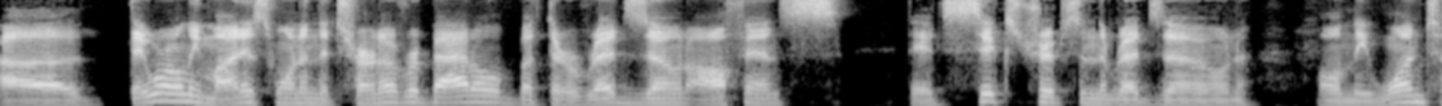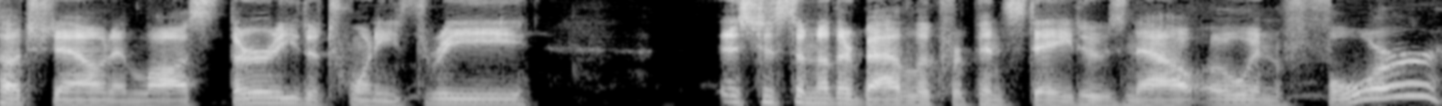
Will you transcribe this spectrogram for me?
Uh, they were only minus one in the turnover battle, but their red zone offense, they had six trips in the red zone, only one touchdown, and lost 30 to 23. It's just another bad look for Penn State, who's now 0 and 4.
